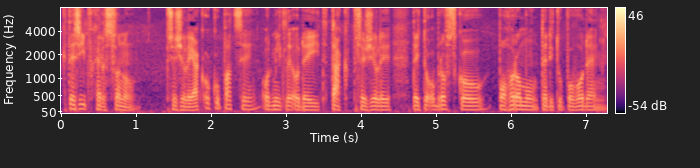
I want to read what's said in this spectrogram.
kteří v Chersonu přežili jak okupaci, odmítli odejít, tak přežili teď tu obrovskou pohromu, tedy tu povodeň.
